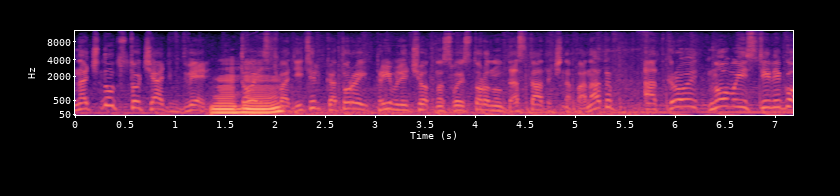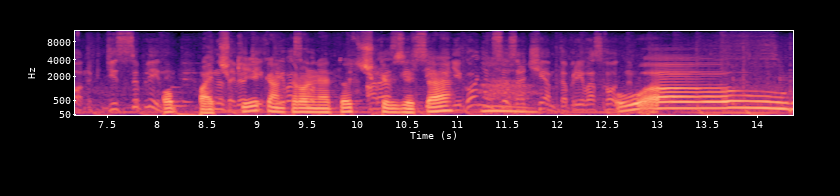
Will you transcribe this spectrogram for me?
начнут стучать в дверь. Мгм. То есть водитель, который привлечет на свою сторону достаточно фанатов, откроет новые стили гонок, дисциплины. Опачки, контрольная точка а взята. не гонимся за чем-то превосходным? Вау!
